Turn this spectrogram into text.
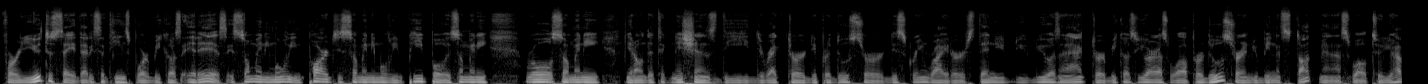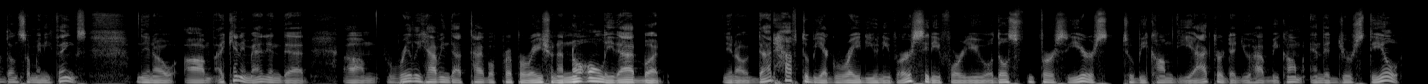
for you to say that it's a team sport because it is. It's so many moving parts, it's so many moving people, it's so many roles, so many, you know, the technicians, the director, the producer, the screenwriters, then you, you, you as an actor, because you are as well a producer and you've been a stuntman as well too. You have done so many things. You know, um, I can imagine that um, really having that type of preparation and not only that, but you know that have to be a great university for you those first years to become the actor that you have become and that you're still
